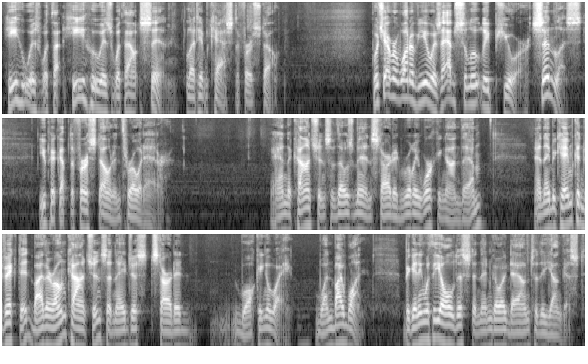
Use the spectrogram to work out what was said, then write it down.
he who is without, he who is without sin, let him cast the first stone. Whichever one of you is absolutely pure, sinless, you pick up the first stone and throw it at her. And the conscience of those men started really working on them, and they became convicted by their own conscience, and they just started walking away, one by one, beginning with the oldest and then going down to the youngest.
